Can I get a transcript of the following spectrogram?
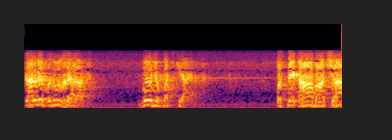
کالوے فضول خیالات وہ جو بچ کے آیا اس نے کہا، بادشاہ،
